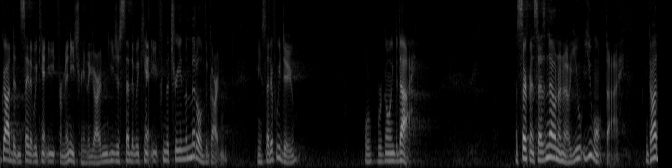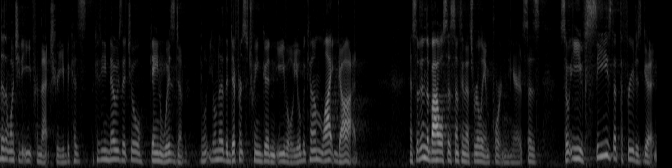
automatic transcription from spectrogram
God didn't say that we can't eat from any tree in the garden. He just said that we can't eat from the tree in the middle of the garden. He said, If we do, we're going to die. The serpent says, No, no, no, you, you won't die. God doesn't want you to eat from that tree because, because he knows that you'll gain wisdom. You'll, you'll know the difference between good and evil. You'll become like God. And so then the Bible says something that's really important here. It says, So Eve sees that the fruit is good,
